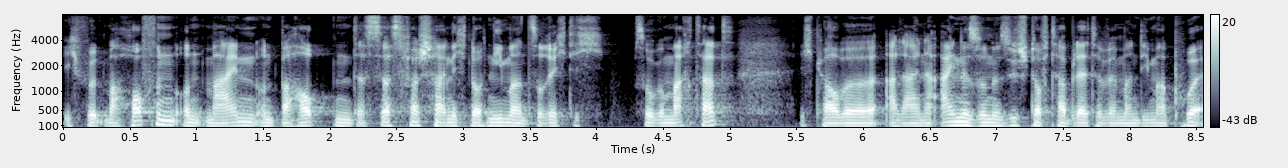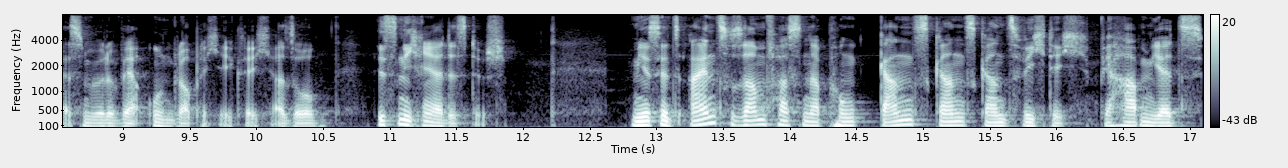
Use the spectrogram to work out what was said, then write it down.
ich würde mal hoffen und meinen und behaupten, dass das wahrscheinlich noch niemand so richtig so gemacht hat. Ich glaube, alleine eine so eine Süßstofftablette, wenn man die mal pur essen würde, wäre unglaublich eklig. Also ist nicht realistisch. Mir ist jetzt ein zusammenfassender Punkt ganz, ganz, ganz wichtig. Wir haben jetzt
